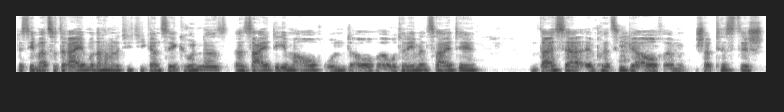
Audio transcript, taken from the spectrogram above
das Thema zu treiben. Und dann haben wir natürlich die ganze Gründerseite eben auch und auch äh, Unternehmensseite. Und da ist ja im Prinzip ja auch ähm, statistisch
